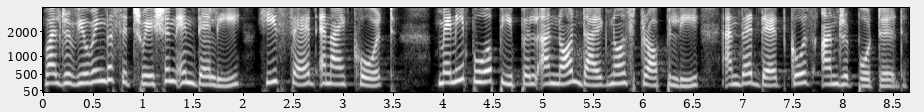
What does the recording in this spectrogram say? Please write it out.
While reviewing the situation in Delhi, he said, and I quote, Many poor people are not diagnosed properly and their death goes unreported.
